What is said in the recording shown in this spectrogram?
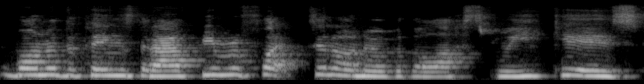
one of the things that I've been reflecting on over the last week is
